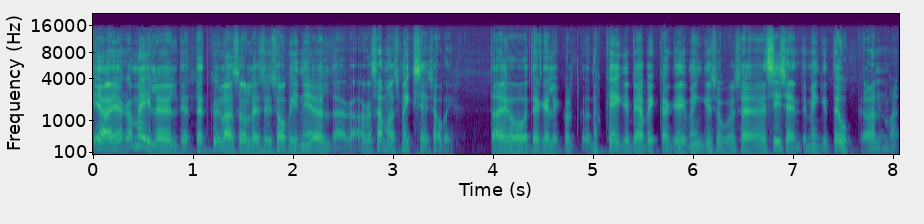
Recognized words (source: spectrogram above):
ja, ja ka meile öeldi, et, et külas olles ei sobi nii öelda, aga, aga samas miks ei sobi? Ta ju tegelikult noh, keegi peab ikkagi mingisuguse sisendi, mingi tõuke andma,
